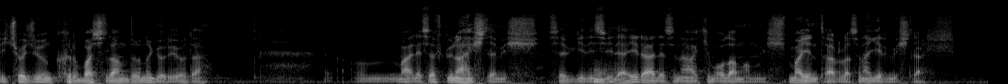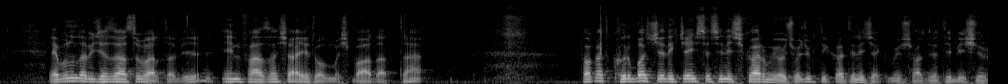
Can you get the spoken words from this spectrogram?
bir çocuğun kırbaçlandığını görüyor da maalesef günah işlemiş sevgilisiyle iradesine hakim olamamış. Mayın tarlasına girmişler. E bunun da bir cezası var tabii. İnfaza şahit olmuş Bağdat'ta. Fakat kırbaç yedikçe hiç sesini çıkarmıyor. Çocuk dikkatini çekmiş. Hazreti Bişir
